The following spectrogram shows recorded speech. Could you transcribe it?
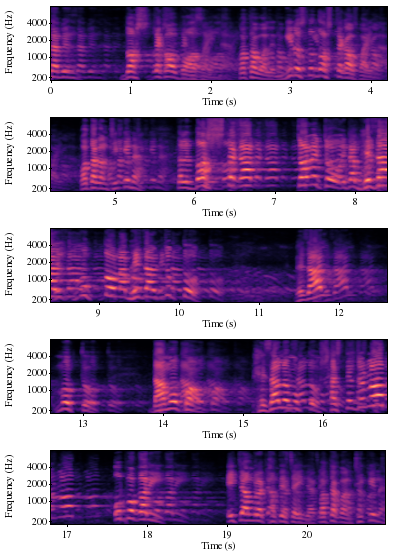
যাবেন দশ টাকাও পাওয়া যায় না। কথা বলেন গৃহস্থ দশ টাকাও পায় না। কথা কন? ঠিক না তাহলে দশ টাকার টমেটো এটা ভেজাল মুক্ত না ভেজাল যুক্ত? ভেজাল? মুক্ত, দামও কম, ভেজালও মুক্ত, স্বাস্থ্যের জন্য উপকারী। এটা আমরা খেতে চাই না, কথা কন, ঠিক না?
